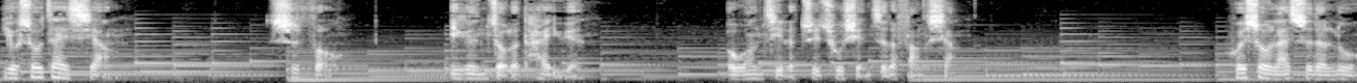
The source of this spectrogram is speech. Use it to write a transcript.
有时候在想，是否一个人走了太远，而忘记了最初选择的方向？回首来时的路，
